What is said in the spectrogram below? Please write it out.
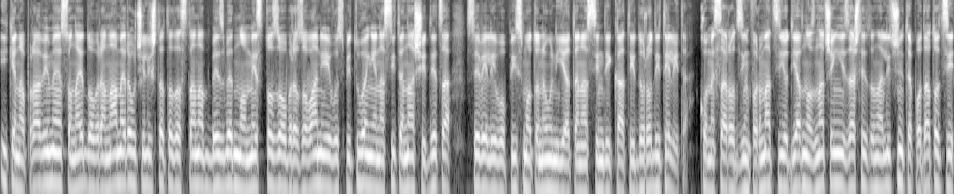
и ќе направиме со најдобра намера училиштата да станат безбедно место за образование и воспитување на сите наши деца, се вели во писмото на Унијата на синдикати до родителите. Комесарот за информации од јавно значење и заштита на личните податоци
